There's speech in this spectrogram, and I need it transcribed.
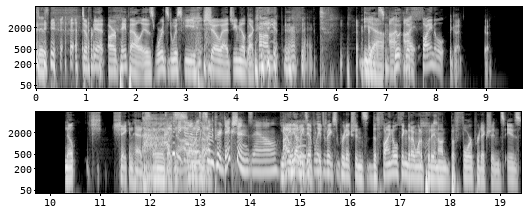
is just Don't forget, our PayPal is words and whiskey show at gmail.com. Perfect. yeah. Yes. I, the, the I- final. Good. Nope. Sh- shaking heads. Everyone's I like, think we "No, gotta I make wanna some predictions now. Yeah, I we know gotta we definitely have to make some predictions. The final thing that I want to put in on before predictions is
